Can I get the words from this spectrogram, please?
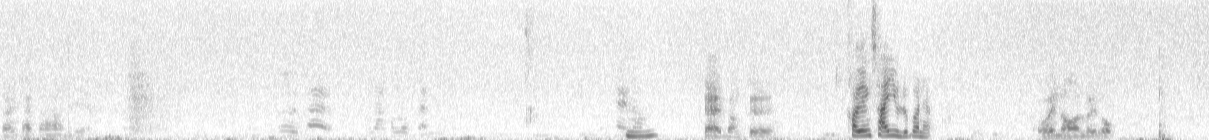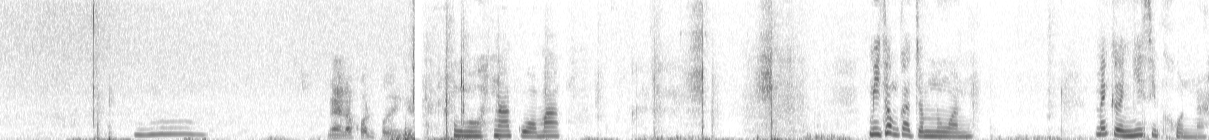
ใส่ค่าทหารด้วย อืม ใช่บังเกอร์ เขายังใช้อยู่หรือเปล่าเนี่ย เอาไว้นอนไว้หลบอืมแม่แล้วขนปืนขึ้นโอ้ยน่ากลัวมาก มีจำกัดจำนวน ไม่เกินยี่สิบคนนะ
